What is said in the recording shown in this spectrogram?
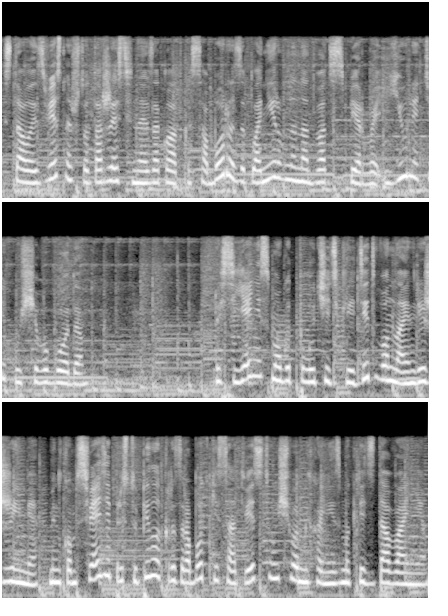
Стало известно, что торжественная закладка собора запланирована на 21 июля текущего года. Россияне смогут получить кредит в онлайн-режиме. Минкомсвязи приступила к разработке соответствующего механизма кредитования.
